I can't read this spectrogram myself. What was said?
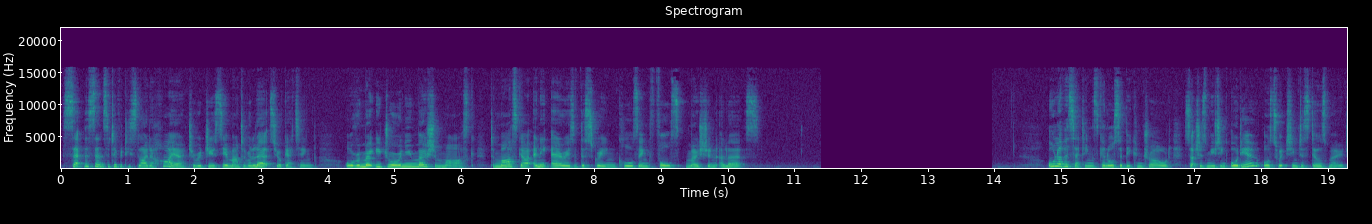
set the sensitivity slider higher to reduce the amount of alerts you're getting, or remotely draw a new motion mask to mask out any areas of the screen causing false motion alerts. All other settings can also be controlled, such as muting audio or switching to stills mode.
